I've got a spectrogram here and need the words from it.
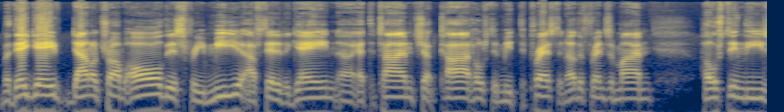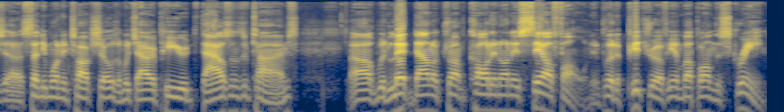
But they gave Donald Trump all this free media. I've said it again. Uh, at the time, Chuck Todd hosted Meet the Press and other friends of mine hosting these uh, Sunday morning talk shows in which I appeared thousands of times uh, would let Donald Trump call in on his cell phone and put a picture of him up on the screen.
